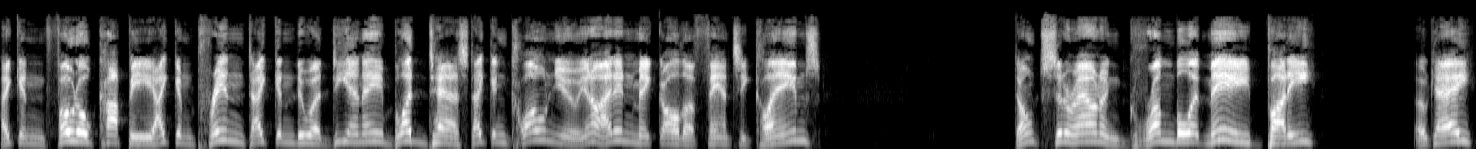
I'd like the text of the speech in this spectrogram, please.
I can photocopy. I can print. I can do a DNA blood test. I can clone you. You know, I didn't make all the fancy claims. Don't sit around and grumble at me, buddy. Okay?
